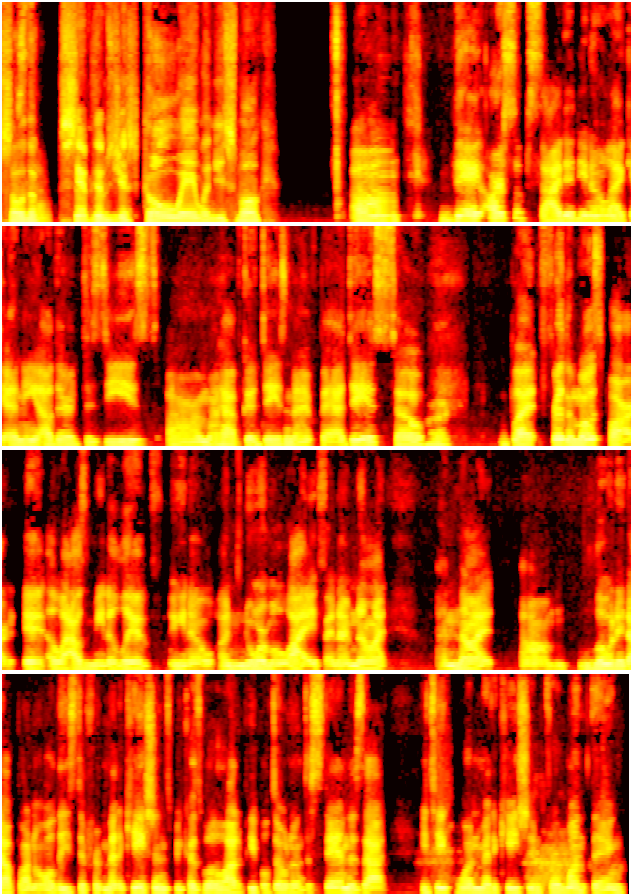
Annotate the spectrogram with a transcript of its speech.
So the symptoms Mm. just go away when you smoke? Um, they are subsided, you know, like any other disease. Um, I have good days and I have bad days. So Right. but for the most part it allows me to live you know a normal life and i'm not i'm not um, loaded up on all these different medications because what a lot of people don't understand is that you take one medication for one thing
